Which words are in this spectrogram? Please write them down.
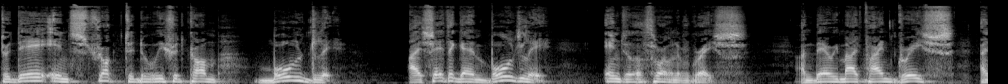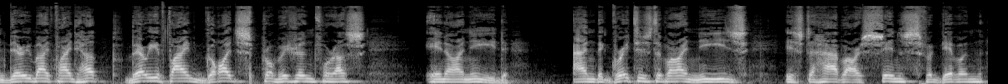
today instructed we should come boldly, I say it again, boldly into the throne of grace. And there we might find grace, and there we might find help, there we find God's provision for us in our need. And the greatest of our needs is to have our sins forgiven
